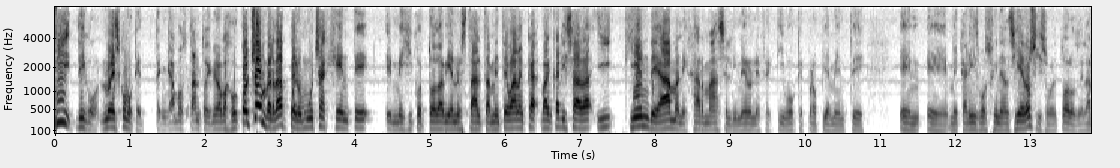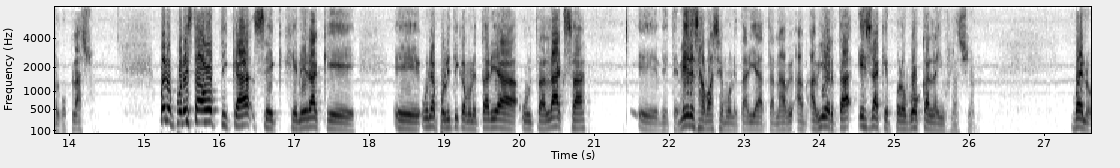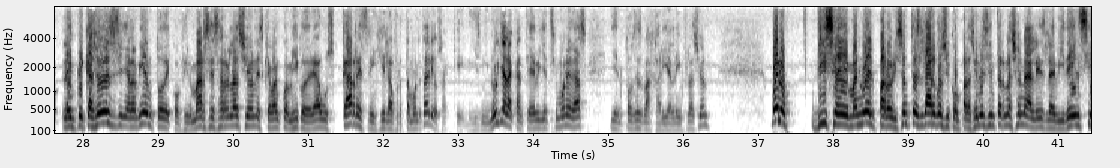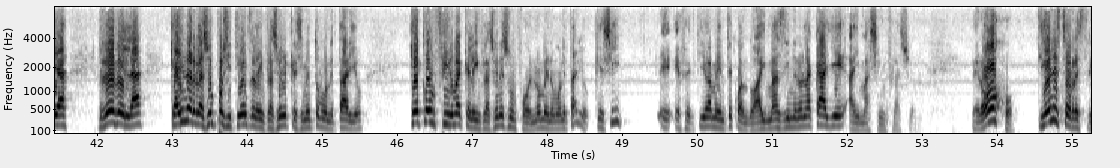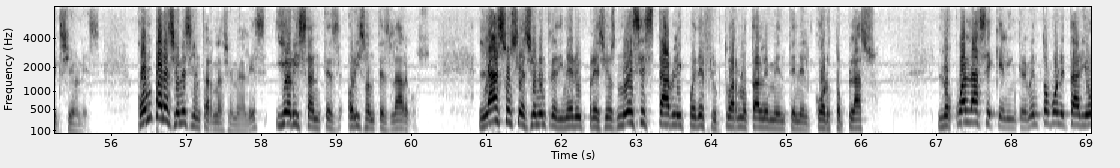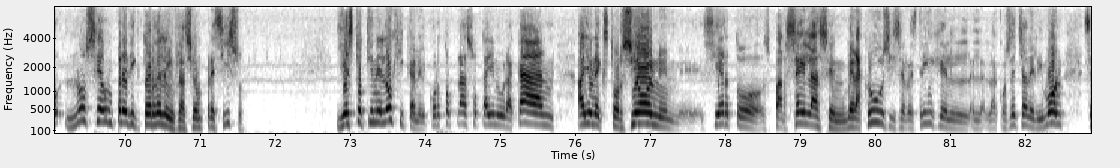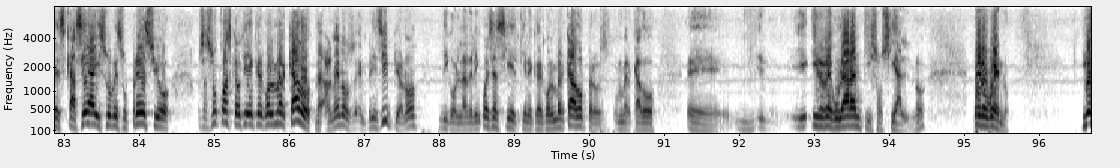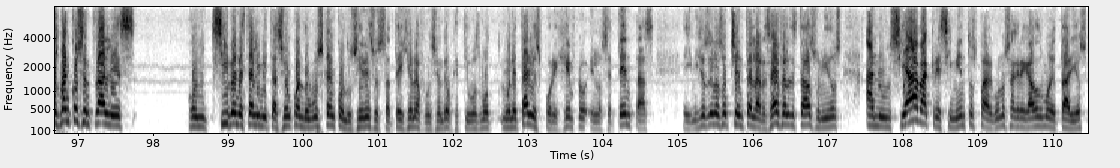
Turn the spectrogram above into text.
Y digo, no es como que tengamos tanto dinero bajo el colchón, ¿verdad? Pero mucha gente en México todavía no está altamente bancarizada y tiende a manejar más el dinero en efectivo que propiamente en eh, mecanismos financieros y sobre todo los de largo plazo. Bueno, por esta óptica se genera que eh, una política monetaria ultralaxa, eh, de tener esa base monetaria tan abierta, es la que provoca la inflación. Bueno, la implicación de ese señalamiento, de confirmarse esa relación, es que Banco de México debería buscar restringir la oferta monetaria, o sea, que disminuya la cantidad de billetes y monedas y entonces bajaría la inflación. Bueno, dice Manuel, para horizontes largos y comparaciones internacionales, la evidencia revela que hay una relación positiva entre la inflación y el crecimiento monetario que confirma que la inflación es un fenómeno monetario, que sí, e, efectivamente, cuando hay más dinero en la calle, hay más inflación. Pero ojo, tiene estas restricciones comparaciones internacionales y horizontes, horizontes largos. La asociación entre dinero y precios no es estable y puede fluctuar notablemente en el corto plazo, lo cual hace que el incremento monetario no sea un predictor de la inflación preciso. Y esto tiene lógica, en el corto plazo cae un huracán, hay una extorsión en eh, ciertas parcelas en Veracruz y se restringe la cosecha de limón, se escasea y sube su precio, o sea, son cosas que no tienen que ver con el mercado, al menos en principio, ¿no? Digo, la delincuencia sí tiene que ver con el mercado, pero es un mercado eh, irregular antisocial, ¿no? Pero bueno, los bancos centrales conciben esta limitación cuando buscan conducir en su estrategia una función de objetivos monetarios. Por ejemplo, en los 70s e inicios de los 80, la Reserva Federal de Estados Unidos anunciaba crecimientos para algunos agregados monetarios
